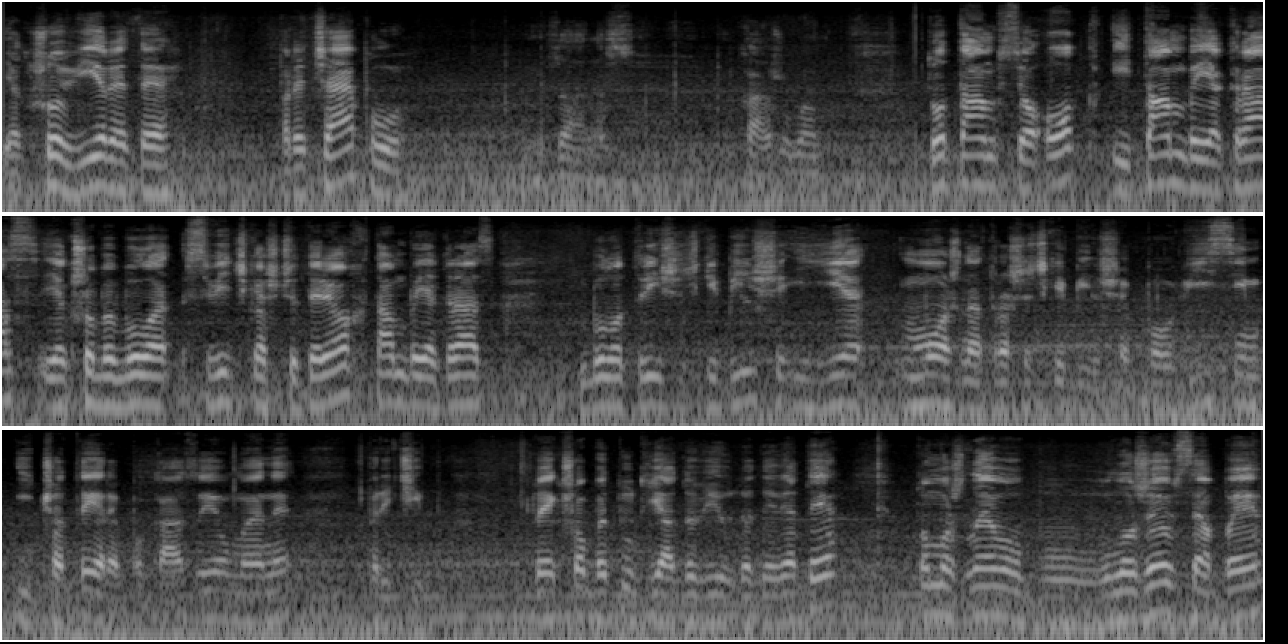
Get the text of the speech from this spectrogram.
Якщо вірите причепу, зараз покажу вам, то там все ок, і там би якраз, якщо би була свічка з чотирьох, там би якраз було трішечки більше і є можна трошечки більше. По 8,4 показує у мене причіп. То якщо би тут я довів до 9, то можливо б вложився би е,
